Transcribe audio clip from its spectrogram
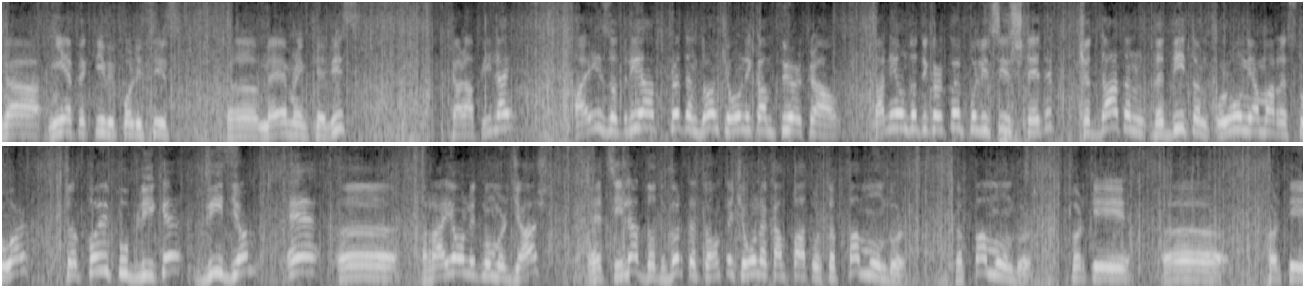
nga një efektiv i policisë me emrin Klevis Karafilaj, ai zotëria pretendon që unë i kam thyer krahun. Tani unë do t'i kërkoj policisë shtetit që datën dhe ditën kur unë jam arrestuar të bëjë publike videon e rajonit numër gjashtë e cila do të vërtetonte që unë e kam patur të pamundur të pamundur për t'i për t'i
